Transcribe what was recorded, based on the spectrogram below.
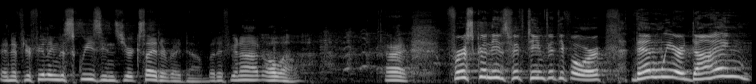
And if you're feeling the squeezings, you're excited right now. But if you're not, oh well. All right. 1 Corinthians 15 54. Then we are dying.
